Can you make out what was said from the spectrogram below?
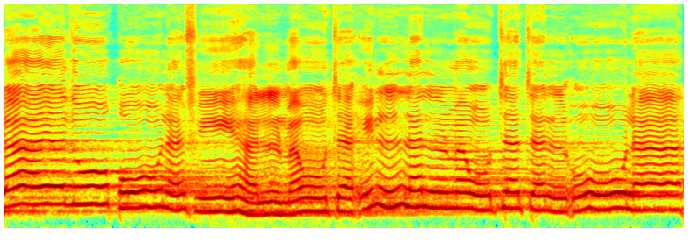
لا يذوقون فيها الموت إلا الموتة الأولى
